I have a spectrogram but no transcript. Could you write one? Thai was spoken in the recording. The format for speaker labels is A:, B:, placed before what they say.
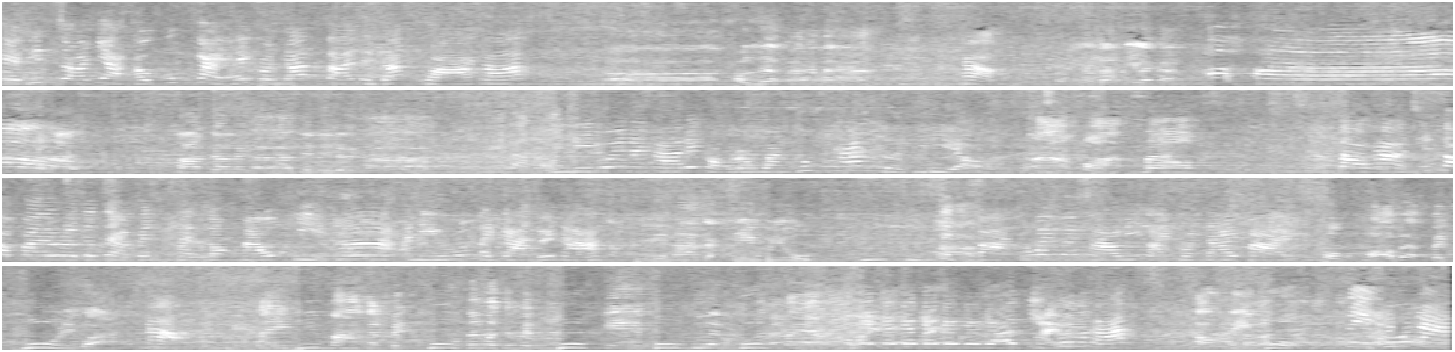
A: เคพี่จอร์ดอยากเอากุ๊กไก่ให้คนด้านซ้ายหรือด้านขวาคะ
B: เอ่อเขาเลือกแล้วใช่ไหมฮะ
A: ค่ะ
B: เอาด้านนี้แล้วกัน
A: อ้าว
B: เอาได้อ่าเชิญเลยครับยินดีด้วยครับ
A: ยินดีด้วยนะคะได้ของรางวัลทุกท่านเลยทีเดียว
B: อ่ามาต่อ
A: ต่อค่ะชิ้นต่อไปเราจะแจกเป็นแผ่นรองเมาส์ P5 อันนี้ร่วมรายการด้วยนะ
B: มีห้าจากทีวิว
A: อืมสิบบาทด้วย เมื่อเช้านี้หลายคนได้ไป
B: ผมขอแบบเป็นคู่ดีกว่า
A: ค่ะ
B: ไอ้ที่มากันเป็นคู่ไม่ว่าจะเป็นคู่เกย์คู่เพื่อนคู่แฟน
A: เดี๋ยวเดี๋ยวเดี๋ยวเดี๋ยวเดี๋ยวเดี๋ยวกี่คู่คะ
B: เอาสี่คู่
A: สี่คู่นะ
